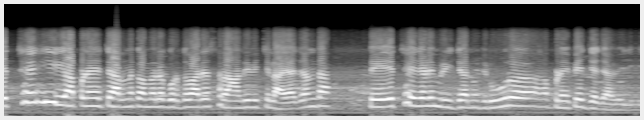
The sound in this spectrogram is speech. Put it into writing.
ਇੱਥੇ ਹੀ ਆਪਣੇ ਚਰਨ ਕਮਲ ਗੁਰਦੁਆਰੇ ਸਰਾਂ ਦੇ ਵਿੱਚ ਲਾਇਆ ਜਾਂਦਾ ਤੇ ਇੱਥੇ ਜਿਹੜੇ ਮਰੀਜ਼ਾਂ ਨੂੰ ਜ਼ਰੂਰ ਆਪਣੇ ਭੇਜਿਆ ਜਾਵੇ ਜੀ।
